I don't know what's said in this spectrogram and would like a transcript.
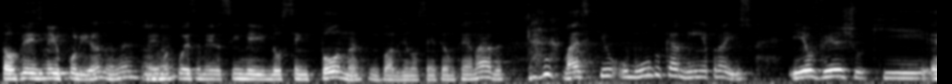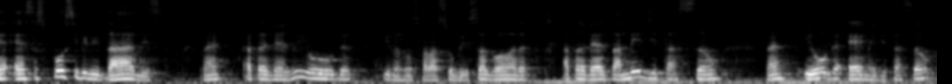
talvez meio poliana, né? Uhum. Meio uma coisa meio assim, meio inocentona, embora de inocente eu não tenha nada, mas que o mundo caminha para isso. E eu vejo que é, essas possibilidades, né, através do yoga, e nós vamos falar sobre isso agora, através da meditação, né? Yoga é meditação,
